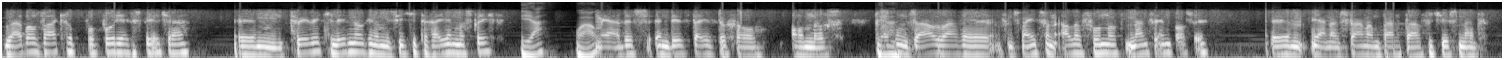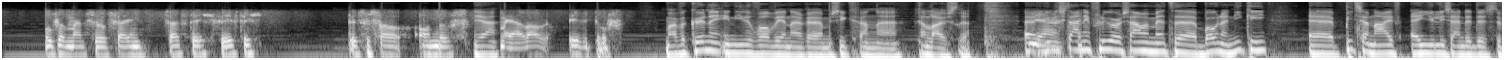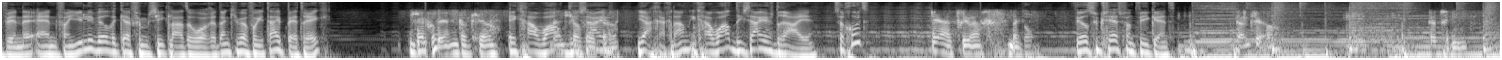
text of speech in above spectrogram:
we hebben al vaker op op podia gespeeld, ja. Ehm, twee weken geleden nog in een muziekgieterij in Maastricht. Ja, wauw. Maar ja, dus in deze tijd is toch wel anders. Het was een zaal waar eh, volgens mij iets van 1100 mensen in passen. Ehm, ja, dan staan er een paar tafeltjes met hoeveel mensen er zijn? 60, 70. Dus het is wel anders. Ja. Maar ja, wel even tof. Maar we kunnen in ieder geval weer naar eh, muziek gaan, eh, gaan luisteren. Ja. Jullie staan in Fluor samen met Bona Niki, eh, Pizza Knife en jullie zijn er dus te vinden. En van jullie wilde ik even muziek laten horen. Dankjewel voor je tijd, Patrick. Geen probleem, dankjewel. Ik ga Wild Dankjewel Desires... Ja, graag gedaan. Ik ga Wild Desires draaien. Is dat goed? Ja, prima. Dank. Veel succes van het weekend. Dankjewel. Tot ziens.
